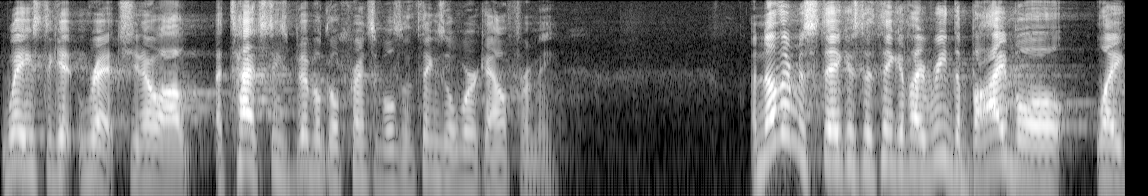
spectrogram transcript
ways to get rich. You know, I'll attach these biblical principles and things will work out for me. Another mistake is to think if I read the Bible like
